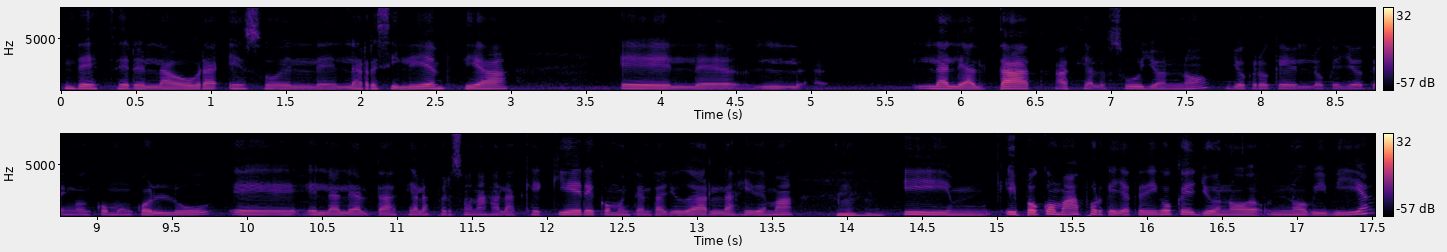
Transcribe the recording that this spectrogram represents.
De Esther en la obra, eso, el, la resiliencia, el, la lealtad hacia los suyos, ¿no? Yo creo que lo que yo tengo en común con Lu eh, es la lealtad hacia las personas a las que quiere, cómo intenta ayudarlas y demás. y, poco más, porque ya te digo que yo no, no vivía,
